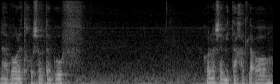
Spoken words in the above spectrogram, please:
נעבור לתחושות הגוף, כל מה שמתחת לאור,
